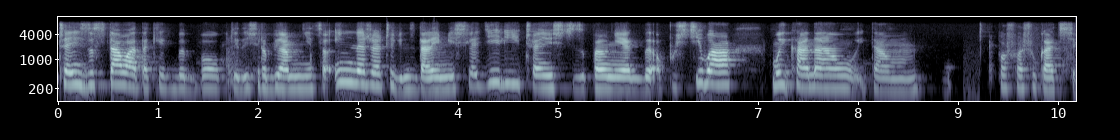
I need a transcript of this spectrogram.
część została tak jakby, bo kiedyś robiłam nieco inne rzeczy, więc dalej mnie śledzili. Część zupełnie jakby opuściła mój kanał i tam poszła szukać,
